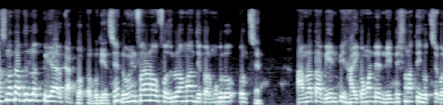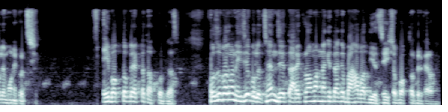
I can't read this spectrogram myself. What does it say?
হাসনাত আবদুল্লাহ ক্লিয়ার কাট বক্তব্য দিয়েছেন। রবিন ফারানা ও ফজলুর রহমান যে কর্মগুলো করছেন, আমরা তা বিএনপি হাইকমান্ডের নির্দেশনাতেই হচ্ছে বলে মনে করছি। এই বক্তব্যের একটা তাৎপর্য আছে। ফজলু পাগলা নিজে বলেছেন যে তারেক রহমান নাকি তাকে বাহাবা দিয়েছে এইসব বক্তব্যের কারণে।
